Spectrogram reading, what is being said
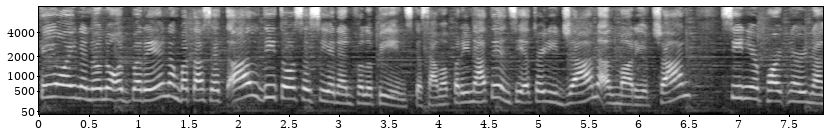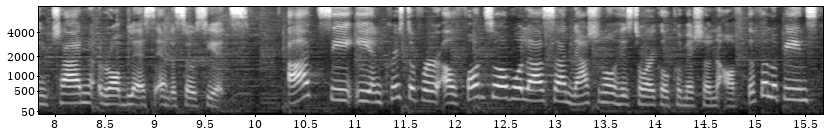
Kayo ay nanonood pa rin ng Batas et al. dito sa CNN Philippines. Kasama pa rin natin si Attorney Jan Almario Chan, Senior Partner ng Chan Robles and Associates. At si Ian Christopher Alfonso mula sa National Historical Commission of the Philippines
